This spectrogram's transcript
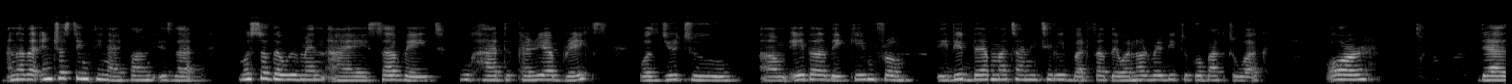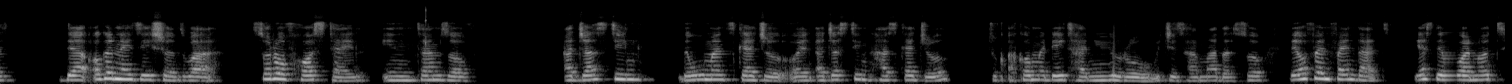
Another interesting thing I found is that most of the women I surveyed who had career breaks was due to um, either they came from, they did their maternity leave but felt they were not ready to go back to work, or their, their organizations were sort of hostile in terms of adjusting the woman's schedule or adjusting her schedule to accommodate her new role, which is her mother. So they often find that, yes, they were not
